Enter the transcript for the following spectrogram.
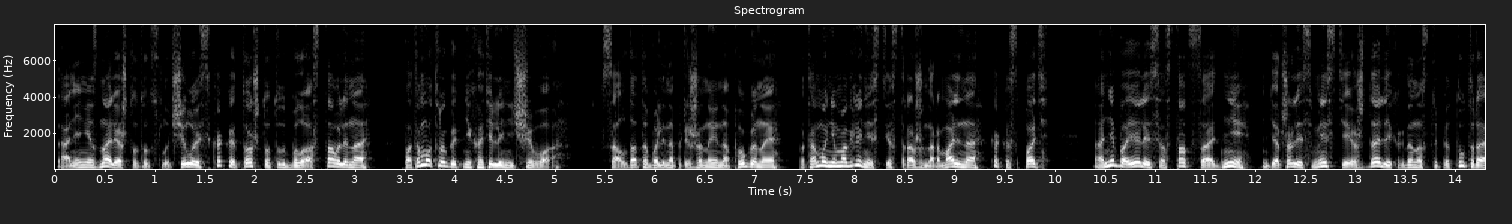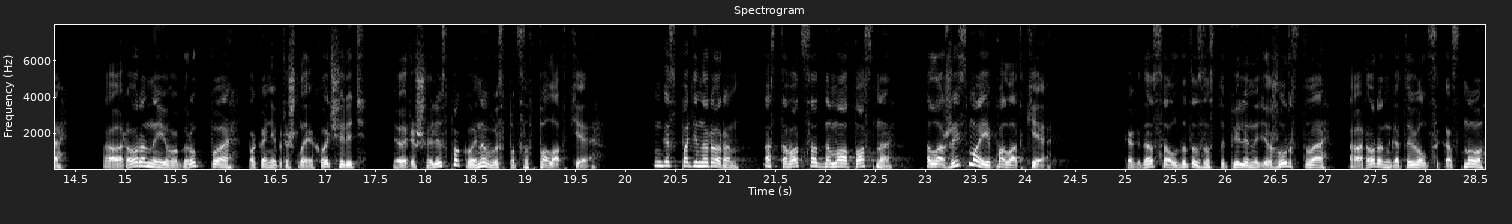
Они не знали, что тут случилось, как и то, что тут было оставлено, потому трогать не хотели ничего. Солдаты были напряжены и напуганы, потому не могли нести стражу нормально, как и спать. Они боялись остаться одни, держались вместе и ждали, когда наступит утро, а Роран и его группа, пока не пришла их очередь, решили спокойно выспаться в палатке. «Господин Роран, оставаться одному опасно. Ложись в моей палатке». Когда солдаты заступили на дежурство, а Роран готовился ко сну,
